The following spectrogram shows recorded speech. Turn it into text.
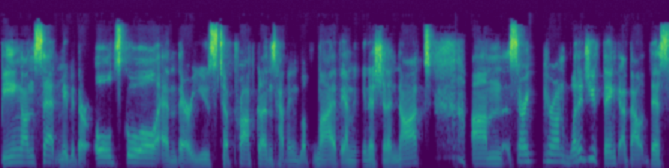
being on set. Maybe they're old school and they're used to prop guns having both live ammunition and not. Um, Sarah Hearon, what did you think about this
